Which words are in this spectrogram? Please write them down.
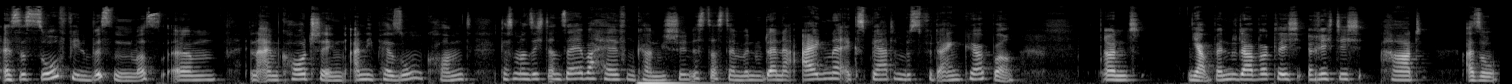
Es ist so viel Wissen, was ähm, in einem Coaching an die Person kommt, dass man sich dann selber helfen kann. Wie schön ist das denn, wenn du deine eigene Expertin bist für deinen Körper? Und ja, wenn du da wirklich richtig hart also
